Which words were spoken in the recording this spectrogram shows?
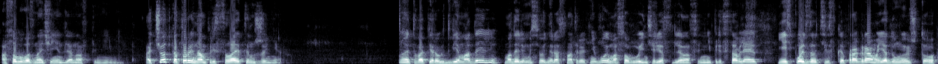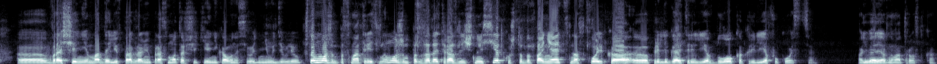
особого значения для нас это не имеет. Отчет, который нам присылает инженер. Ну, это, во-первых, две модели. Модели мы сегодня рассматривать не будем, особого интереса для нас они не представляют. Есть пользовательская программа, я думаю, что э, вращение моделей в программе просмотрщики я никого на сегодня не удивлю. Что мы можем посмотреть? Мы можем задать различную сетку, чтобы понять, насколько э, прилегает рельеф блока к рельефу кости альвеолярного отростка.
